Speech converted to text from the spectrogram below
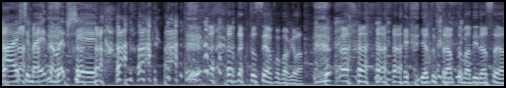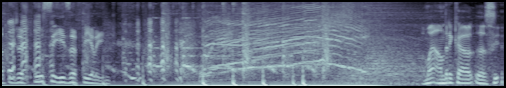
A ešte má jedno lepšie. tak to si ja pobavila. ja tu v traptom Adidase a ty, že pussy is a feeling. Moja Andrika, e, si, e,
